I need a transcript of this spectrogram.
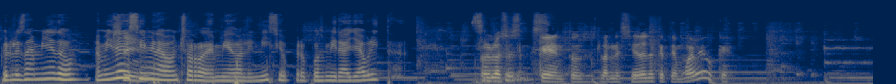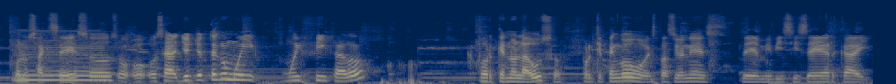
Pero les da miedo. A mí ya Sí. sí me daba un chorro de miedo al inicio, pero pues mira, ya ahorita... ¿Pero lo haces qué entonces? ¿La necesidad es lo que te mueve o qué? ¿O los Mm. accesos? O, o- o sea, yo, yo tengo muy, muy fijado por qué no la uso. Porque tengo estaciones de mi bici cerca y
